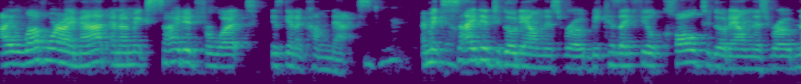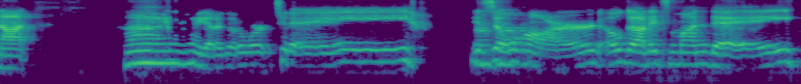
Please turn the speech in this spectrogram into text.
I love where I'm at and I'm excited for what is going to come next. Mm-hmm. I'm excited yeah. to go down this road because I feel called to go down this road, not, oh, I got to go to work today. It's so mm-hmm. hard. Oh God, it's Monday.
